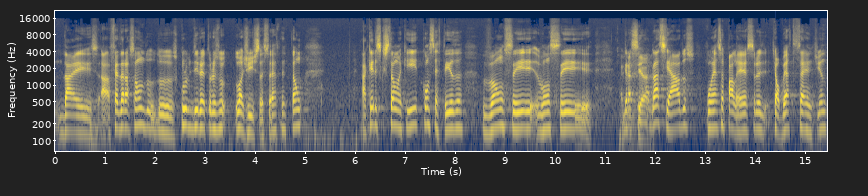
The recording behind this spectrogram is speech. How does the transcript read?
das a Federação do, dos Clubes de Diretores Lojistas, certo? Então, aqueles que estão aqui, com certeza, vão ser, vão ser Agraciado. agraciados com essa palestra de Alberto Serrentino,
